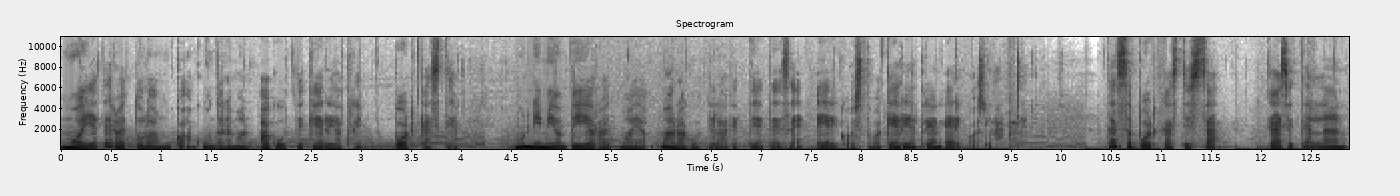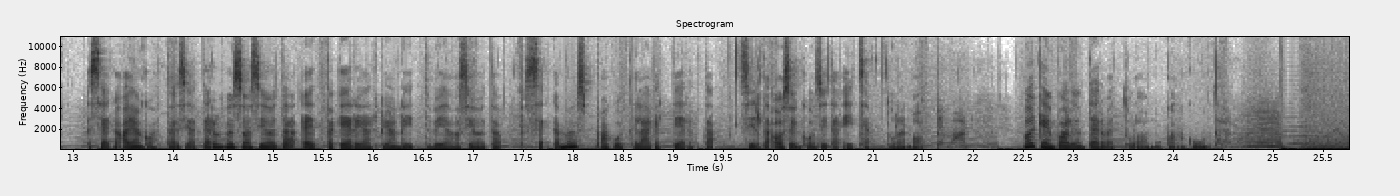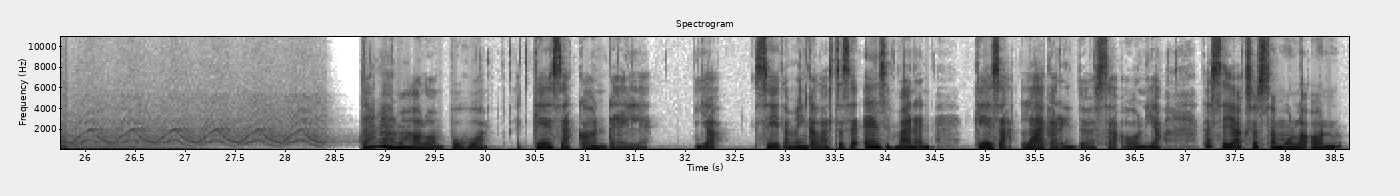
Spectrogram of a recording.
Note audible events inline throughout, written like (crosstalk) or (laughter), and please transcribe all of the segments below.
Moi ja tervetuloa mukaan kuuntelemaan Akuutti Geriatri-podcastia. Mun nimi on Tiia Raitmaa ja mä oon akuuttilääketieteeseen erikoistuva geriatrian erikoislääkäri. Tässä podcastissa käsitellään sekä ajankohtaisia terveysasioita että geriatrian liittyviä asioita sekä myös akuuttilääketiedettä siltä osin, kun sitä itse tulen oppimaan. Oikein paljon tervetuloa mukaan kuuntelemaan. Tänään mä haluan puhua kesäkandeille ja siitä, minkälaista se ensimmäinen kesä lääkärin työssä on. Ja tässä jaksossa mulla on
